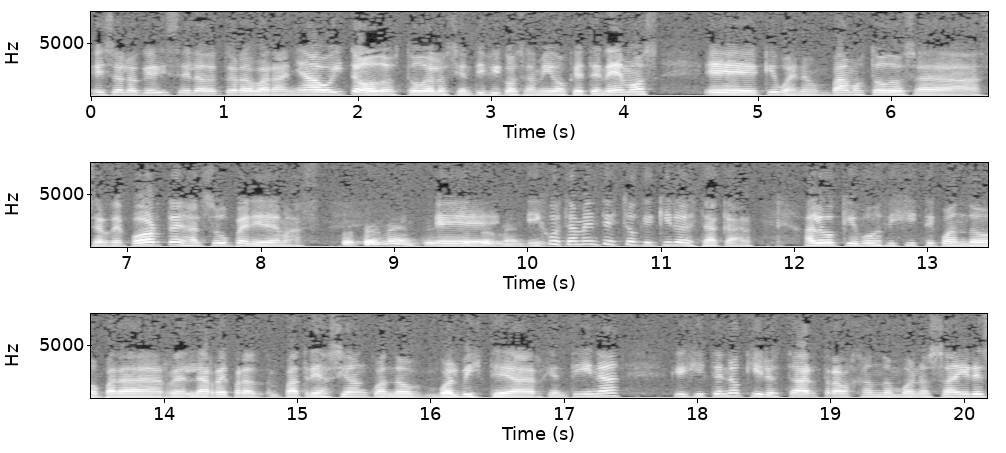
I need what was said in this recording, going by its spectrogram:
Eso es lo que dice la doctora Barañao y todos, todos los científicos amigos que tenemos, eh, que bueno, vamos todos a hacer deportes, al súper y demás. Totalmente, eh, totalmente. Y justamente esto que quiero destacar, algo que vos dijiste cuando para la repatriación, cuando volviste a Argentina, que dijiste no quiero estar trabajando en Buenos Aires,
